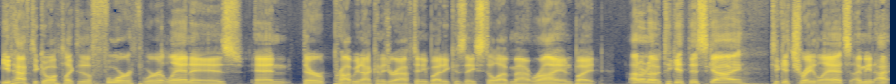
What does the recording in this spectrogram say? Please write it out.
You'd have to go up like to the fourth where Atlanta is, and they're probably not going to draft anybody because they still have Matt Ryan. But I don't know. To get this guy, to get Trey Lance, I mean, I,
